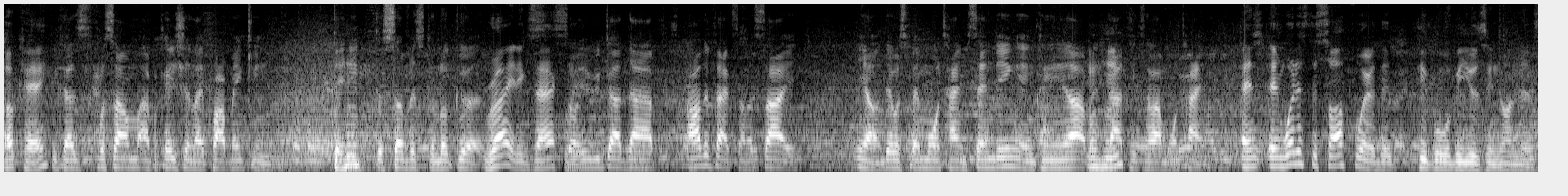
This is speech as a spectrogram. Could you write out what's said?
Okay. Because for some application like prop making, they mm-hmm. need the surface to look good. Right. Exactly. So if you got that artifacts on the side you know, they will spend more time sending and cleaning up, mm-hmm. and that takes a lot more time. And, and what is the software that people will be using on this?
